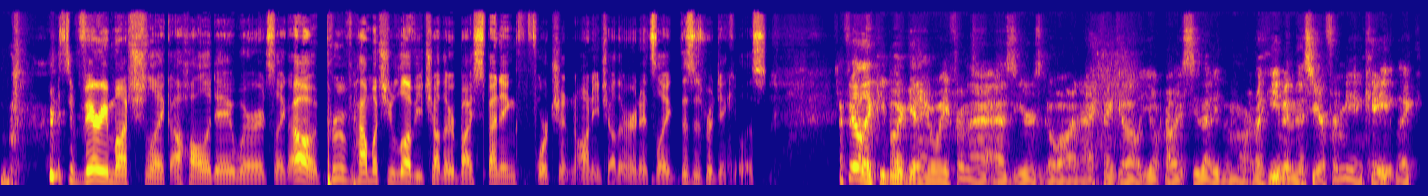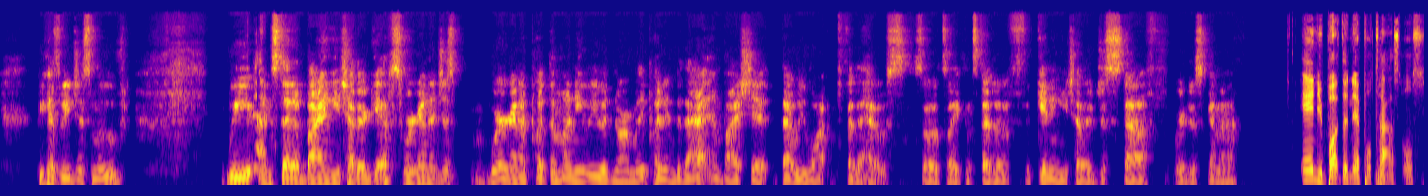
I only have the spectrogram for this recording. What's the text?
it's very much like a holiday where it's like, oh, prove how much you love each other by spending fortune on each other, and it's like this is ridiculous. I feel like people are getting away from that as years go on. I think it'll, you'll probably see that even more. Like even this year for me and Kate, like because we just moved, we instead of buying each other gifts, we're gonna just we're gonna put the money we would normally put into that and buy shit that we want for the house. So it's like instead of getting each other just stuff, we're just gonna. And you bought the nipple mm. tassels.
